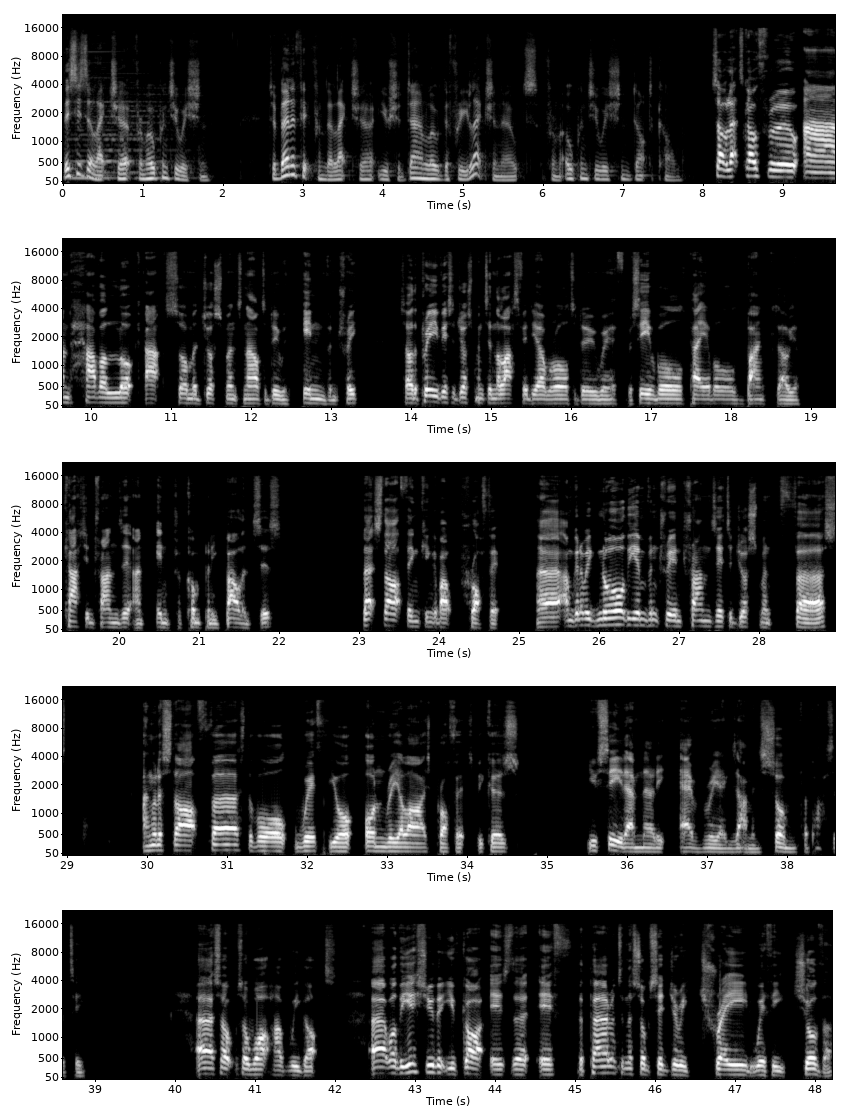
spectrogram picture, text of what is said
This is a lecture from Open Tuition. To benefit from the lecture, you should download the free lecture notes from opentuition.com. So let's go through and have a look at some adjustments now to do with inventory. So the previous adjustments in the last video were all to do with receivables, payables, bank, so your cash in transit and intra-company balances. Let's start thinking about profit. Uh, I'm going to ignore the inventory and transit adjustment first I'm going to start first of all with your unrealized profits because you see them nearly every exam in some capacity. Uh, so, so what have we got? Uh, well, the issue that you've got is that if the parent and the subsidiary trade with each other,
